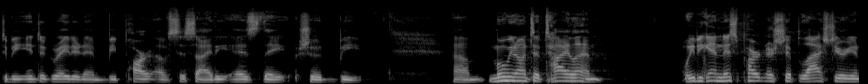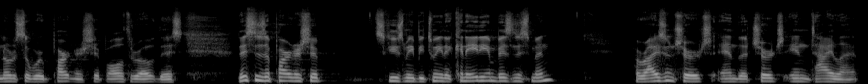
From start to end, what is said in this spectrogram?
to be integrated and be part of society as they should be. Um, moving on to Thailand. We began this partnership last year. You notice the word partnership all throughout this. This is a partnership, excuse me, between a Canadian businessman, Horizon Church, and the church in Thailand.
